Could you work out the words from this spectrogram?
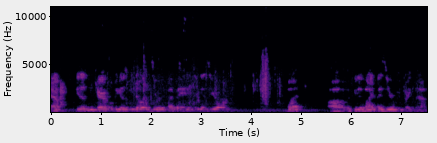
Yeah, you just be careful because we know that zero divided by anything is zero. But, uh, if we divide by zero, we break math.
